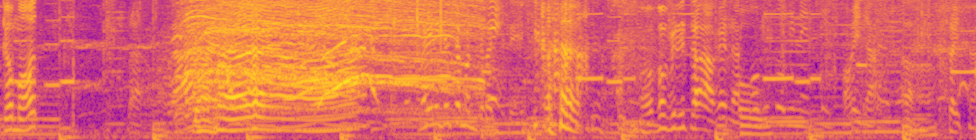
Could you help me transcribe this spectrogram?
Gamot? Mahilig ka siya mag-drugs eh. Oh, mabilis sa akin ah. Pogi-pogi na ito. Okay na? Start na?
